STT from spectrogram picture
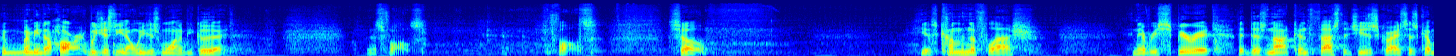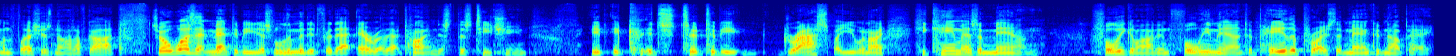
I mean, at heart, we just, you know, we just want to be good. That's false false. So, he has come in the flesh, and every spirit that does not confess that Jesus Christ has come in the flesh is not of God. So it wasn't meant to be just limited for that era, that time, this, this teaching. It, it, it's to, to be grasped by you and I. He came as a man, fully God and fully man, to pay the price that man could not pay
